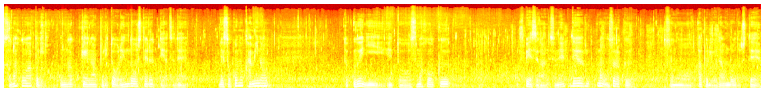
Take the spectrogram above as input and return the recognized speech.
スマホアプリ音楽系のアプリと連動してるってやつででそこの紙のと上に、えっと、スマホを置くスペースがあるんですよね。でまあおそらくそのアプリをダウンロードして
